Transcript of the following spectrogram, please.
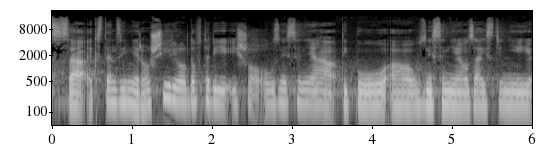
sa extenzívne rozšíril. Dovtedy išlo o uznesenia typu uznesenie o zaistení e,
